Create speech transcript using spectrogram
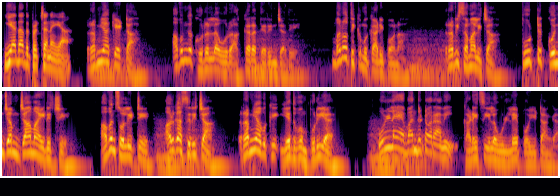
ஏதாவது பிரச்சனையா? ரம்யா கேட்டா அவங்க குரல்ல ஒரு அக்கறை தெரிஞ்சது. மனோ திக்குமுக்காடி போனா ரவி சமாளிச்சா? பூட்டு கொஞ்சம் ஜாம் ஆயிடுச்சு. அவன் சொல்லிட்டு அழுகா சிரிச்சான் ரம்யாவுக்கு எதுவும் புரிய? உள்ளே வந்துட்டோம் ரவி. கடைசியில உள்ளே போயிட்டாங்க.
